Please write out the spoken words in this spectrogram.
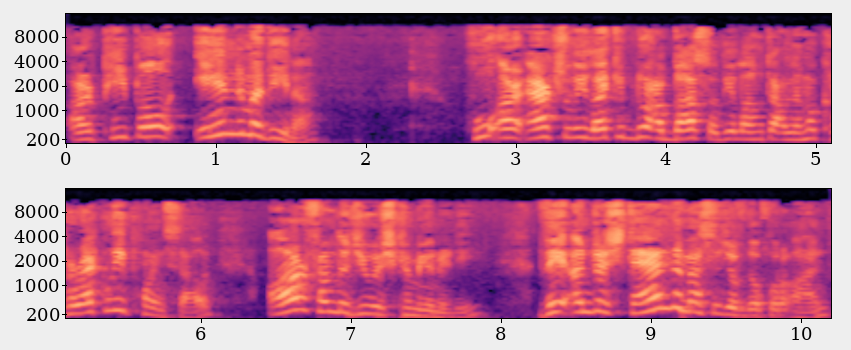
are people in Medina who are actually, like Ibn Abbas correctly points out, are from the Jewish community they understand the message of the Quran.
